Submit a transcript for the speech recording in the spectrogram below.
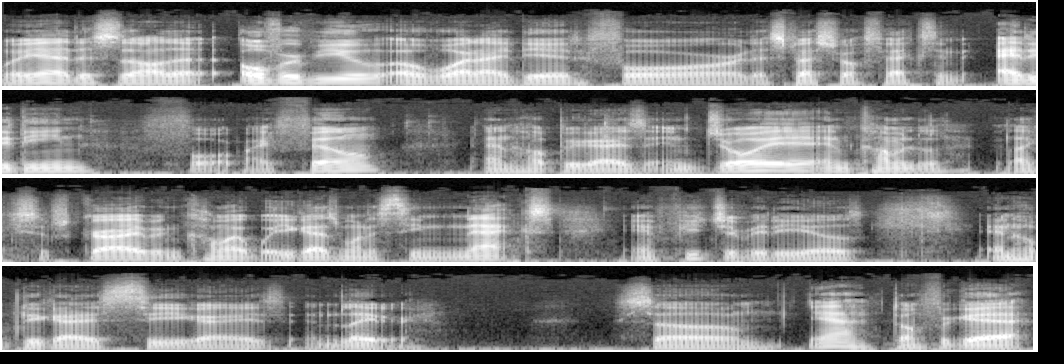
But yeah, this is all the overview of what I did for the special effects and editing for my film. and hope you guys enjoy it and comment like subscribe and comment what you guys want to see next in future videos. And hope you guys see you guys in later. So yeah don't forget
